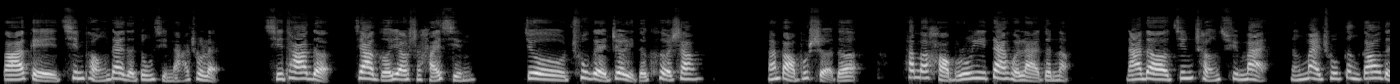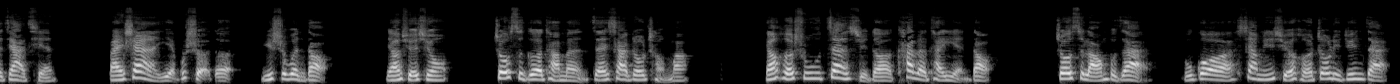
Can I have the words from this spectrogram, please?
把给亲朋带的东西拿出来，其他的价格要是还行，就出给这里的客商。满宝不舍得，他们好不容易带回来的呢，拿到京城去卖，能卖出更高的价钱。白善也不舍得，于是问道：“杨学兄，周四哥他们在下周城吗？”杨和叔赞许的看了他一眼，道：“周四郎不在。”不过，向明学和周丽君在。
